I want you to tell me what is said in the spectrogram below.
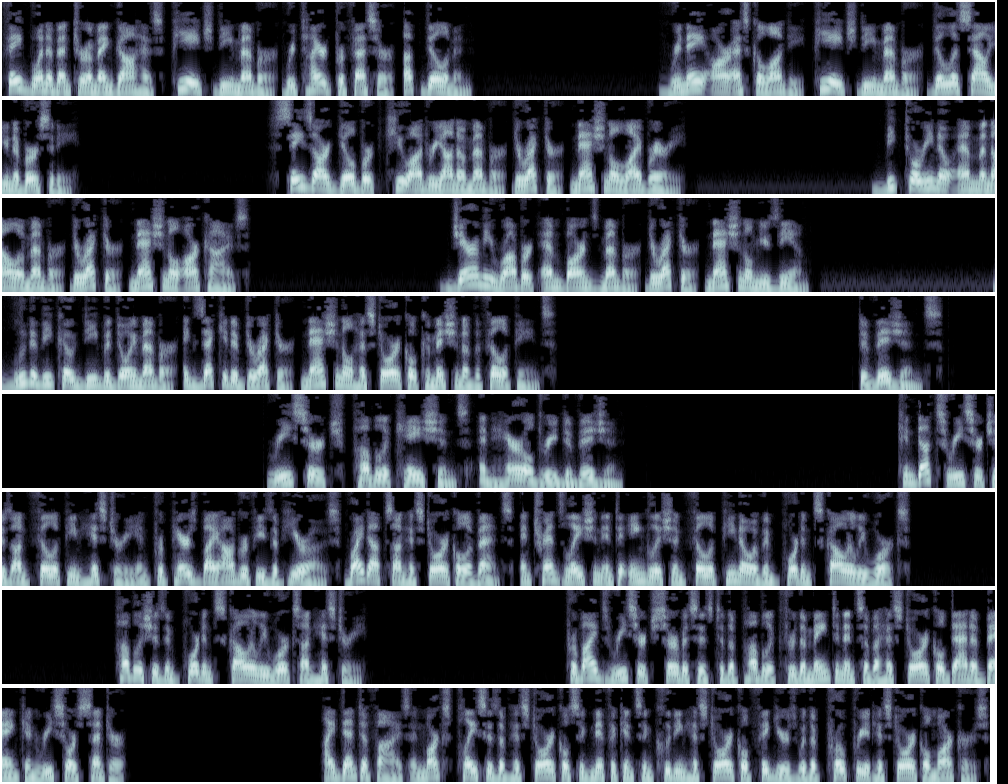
Faye Buenaventura Mangahas, Ph.D. member, retired professor, UP Diliman Rene R. Escalante, Ph.D. member, De La Salle University Cesar Gilbert Q. Adriano member, Director, National Library Victorino M. Manalo member, Director, National Archives Jeremy Robert M. Barns Member, Director, National Museum Ludovico D. Badoy Member, Executive Director, National Historical Commission of the Philippines Divisions Research, Publications, and Heraldry Division Conducts researches on Philippine history and prepares biographies of heroes, write-ups on historical events, and translation into English and Filipino of important scholarly works. Publishes important scholarly works on history. Provides research services to the public through the maintenance of a historical data bank and resource center identifies and marks places of historical significance including historical figures with appropriate historical markers.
